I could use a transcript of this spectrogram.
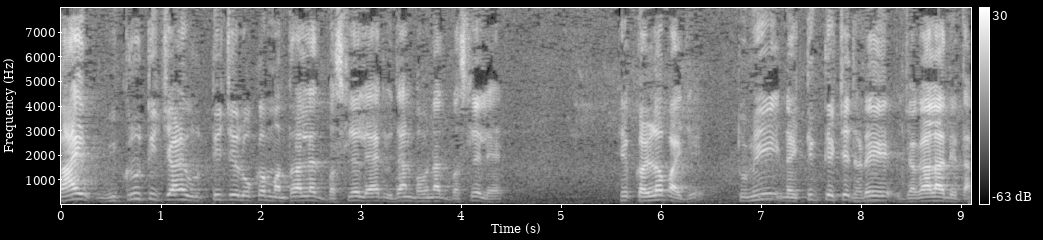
काय विकृतीचे आणि वृत्तीचे लोक मंत्रालयात बसलेले आहेत विधानभवनात बसलेले आहेत हे कळलं पाहिजे. तुम्ही नैतिकतेचे धडे जगाला देता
